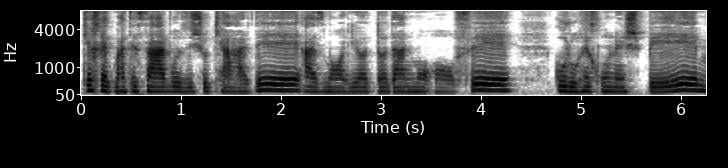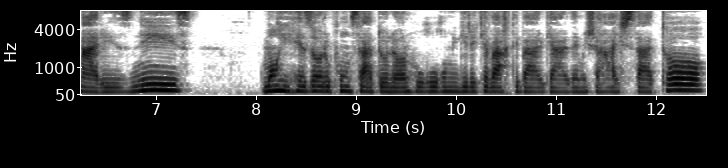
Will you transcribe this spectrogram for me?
که خدمت سربازیشو کرده از مالیات دادن معافه گروه خونش به مریض نیست. ماهی 1500 دلار حقوق می‌گیره که وقتی برگرده میشه 800 تا.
